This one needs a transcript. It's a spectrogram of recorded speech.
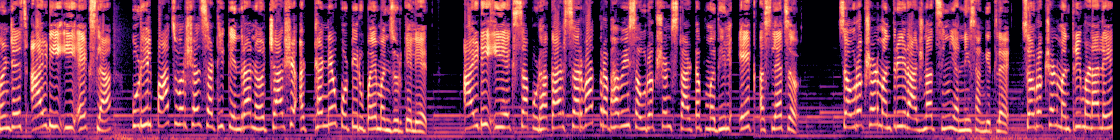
म्हणजेच आय डी ला पुढील पाच वर्षांसाठी केंद्रानं चारशे अठ्ठ्याण्णव कोटी रुपये मंजूर केले आहेत. आयडीईएक्सचा पुढाकार सर्वात प्रभावी संरक्षण स्टार्टअप मधील एक असल्याचं संरक्षण मंत्री राजनाथ सिंग यांनी सांगितलंय. संरक्षण मंत्री म्हणाले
